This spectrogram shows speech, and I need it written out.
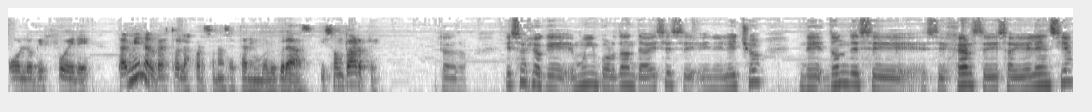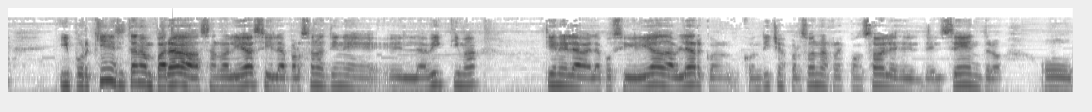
o lo que fuere. También el resto de las personas están involucradas y son parte. Claro. Eso es lo que es muy importante a veces eh, en el hecho de dónde se, ejerce esa violencia y por quiénes están amparadas. En realidad, si la persona tiene, eh, la víctima, tiene la, posibilidad de hablar con, con dichas personas responsables del, centro o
